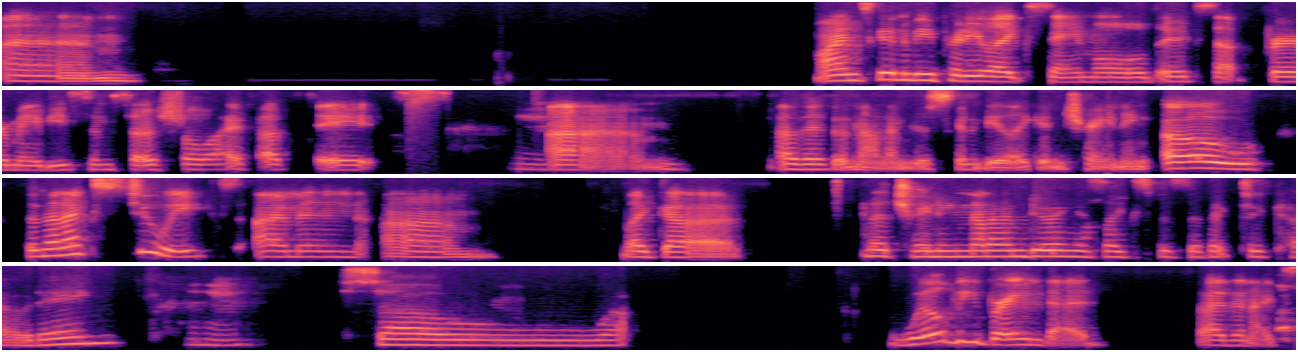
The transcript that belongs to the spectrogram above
Um mine's gonna be pretty like same old except for maybe some social life updates. mm, Um other than that, I'm just gonna be like in training. Oh, for the next two weeks, I'm in um like a the training that I'm doing is like specific to coding. mhm. So we'll be brain dead by the next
